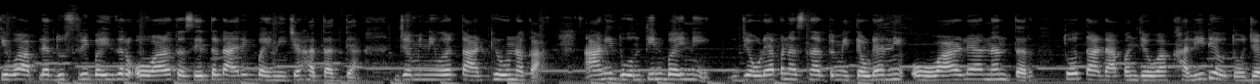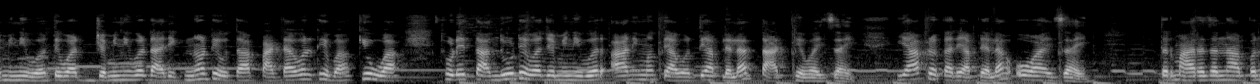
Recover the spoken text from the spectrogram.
किंवा आपल्या दुसरी बहीण जर ओवाळत असेल तर डायरेक्ट बहिणीच्या हातात द्या. जमिनीवर ताट ठेवू नका. आणि दोन तीन बहिणी जेवढ्या पण असणार तुम्ही तेवढ्यांनी ओवाळल्यानंतर तो ताट आपण जेव्हा खाली ठेवतो जमिनीवर तेव्हा जमिनीवर डायरेक्ट न ठेवता पाटावर ठेवा किंवा थोडे तांदूळ ठेवा जमिनीवर आणि मग त्यावरती आपल्याला ताट ठेवायचं आहे. या प्रकारे आपल्याला ओवाळायचं आहे. तर महाराजांना आपण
